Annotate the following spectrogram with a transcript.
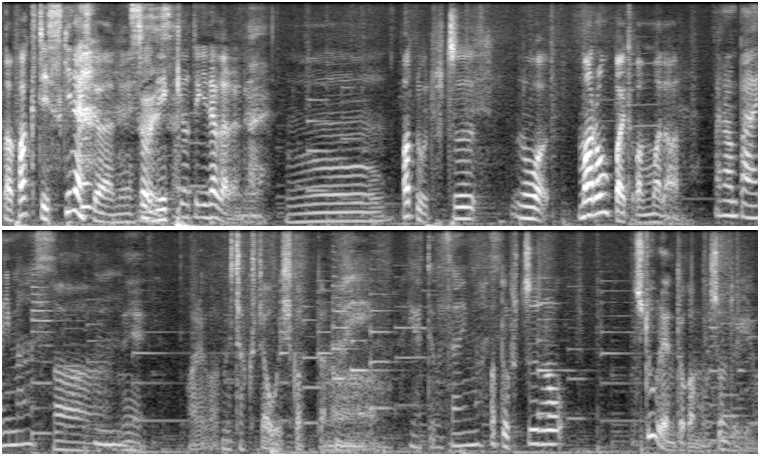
まあ、パクチー好きな人はね熱狂的だからね、はい。うーん。あと普通のはマロンパイとかもまだあるマロンパイあります。ああ、うん。ね。あれはめちゃくちゃ美味しかったな、ありがとうございます。あと普通のシュトーレンとかもその時は？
